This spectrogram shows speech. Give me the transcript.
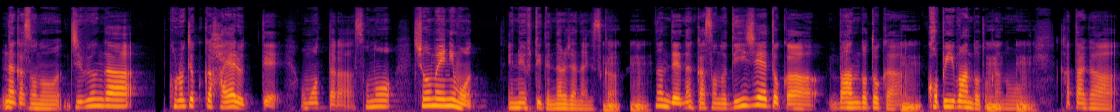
なんかその、自分が、この曲が流行るって思ったら、その証明にも NFT ってなるじゃないですか。うんうん。なんで、なんかその DJ とかバンドとか、うん。コピーバンドとかの方が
